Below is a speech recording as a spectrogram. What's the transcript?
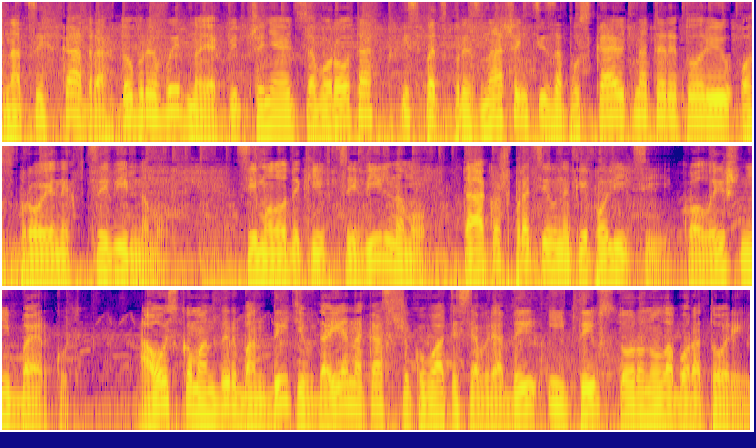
На цих кадрах добре видно, як відчиняються ворота, і спецпризначенці запускають на територію озброєних в цивільному. Ці молодики в цивільному також працівники поліції, колишній Беркут. А ось командир бандитів дає наказ шикуватися в ряди і йти в сторону лабораторії.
